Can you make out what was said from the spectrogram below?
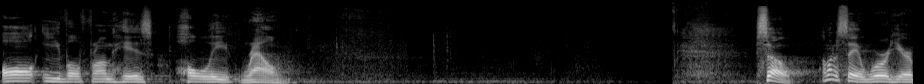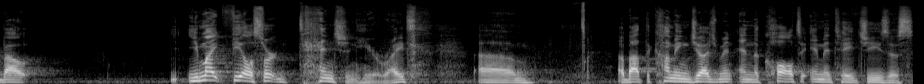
all evil from his holy realm. So, I want to say a word here about you might feel a certain tension here, right? Um, about the coming judgment and the call to imitate Jesus.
